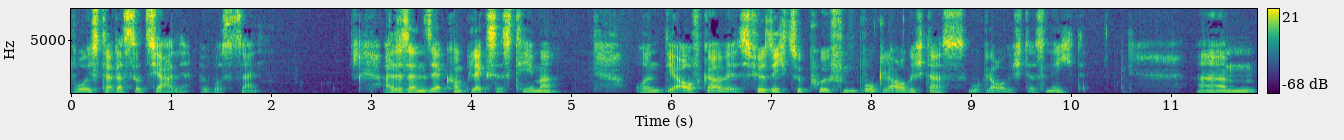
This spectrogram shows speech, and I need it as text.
wo ist da das soziale Bewusstsein? Also es ist ein sehr komplexes Thema und die Aufgabe ist für sich zu prüfen, wo glaube ich das, wo glaube ich das nicht. Ähm,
